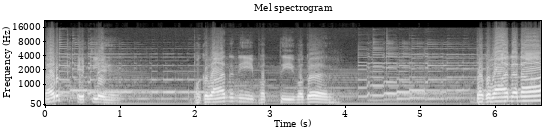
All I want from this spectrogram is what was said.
નર્ક એટલે ભગવાનની ભક્તિ વગર. ભગવાનના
